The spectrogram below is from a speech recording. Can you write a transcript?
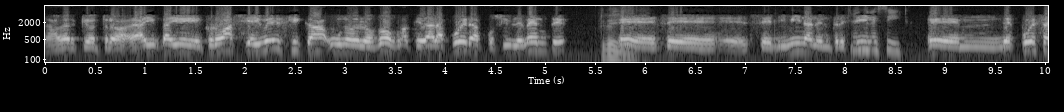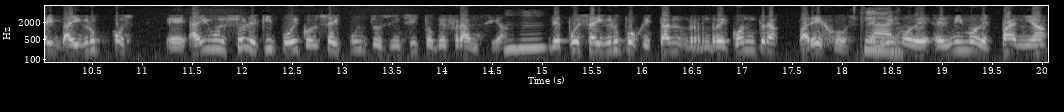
a ver qué otro, hay, hay, Croacia y Bélgica, uno de los dos va a quedar afuera posiblemente, eh, se, se, eliminan entre sí. Eh, después hay, hay grupos, eh, hay un solo equipo hoy con seis puntos, insisto, que es Francia. Después hay grupos que están recontra parejos, el, mismo de, el mismo de España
